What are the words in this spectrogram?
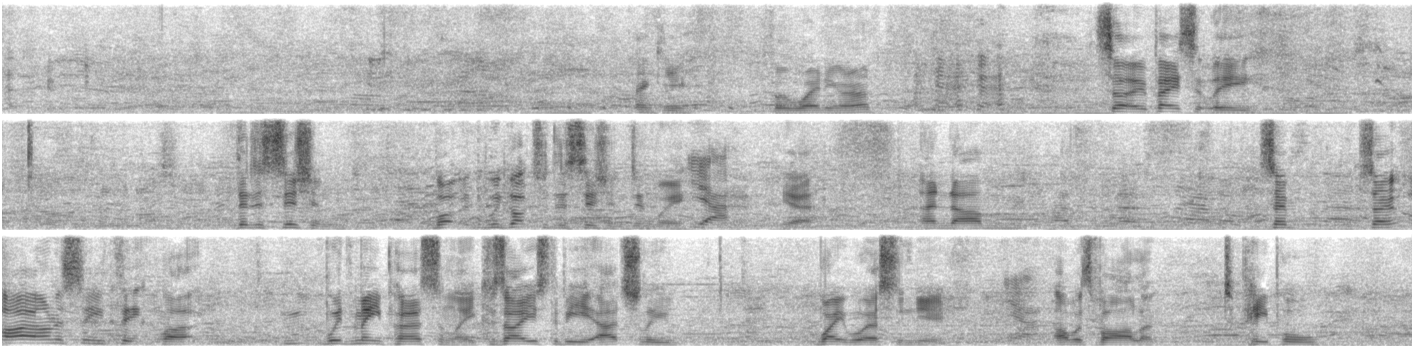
Thank you for waiting around. So basically, the decision. What we got to decision, didn't we? Yeah. Yeah. And um, so so I honestly think like with me personally, because I used to be actually way worse than you. Yeah. I was violent to people.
